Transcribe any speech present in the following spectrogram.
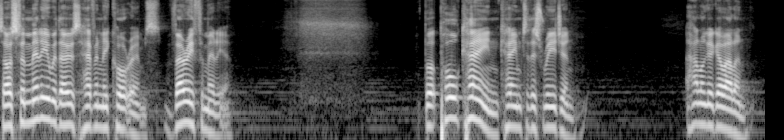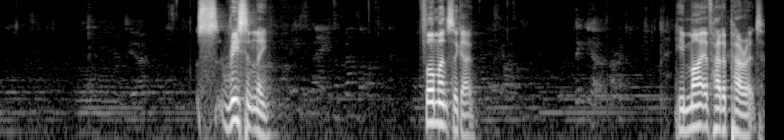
So I was familiar with those heavenly courtrooms, very familiar. But Paul Cain came to this region. How long ago, Alan? S- recently. Four months ago. He might have had a parrot.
